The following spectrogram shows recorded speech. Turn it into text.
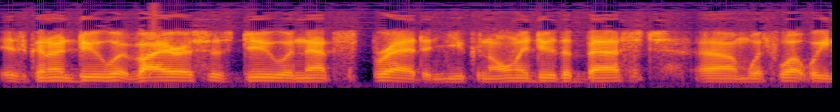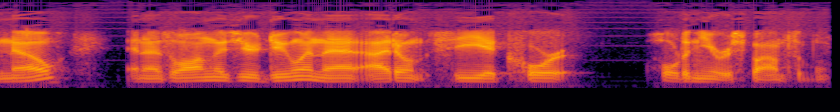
is going to do what viruses do, and that's spread. And you can only do the best um, with what we know. And as long as you're doing that, I don't see a court holding you responsible.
